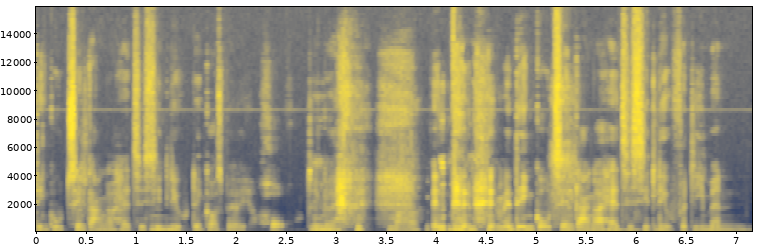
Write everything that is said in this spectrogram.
Det er en god tilgang at have til sit mm. liv. Den kan også være hård, tænker mm. jeg. Meget. men, men, men det er en god tilgang at have mm. til sit liv, fordi man...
